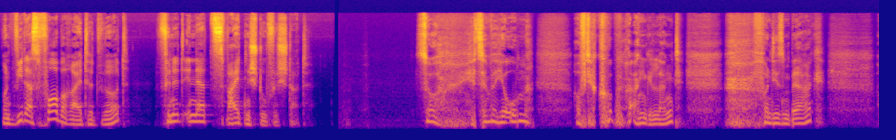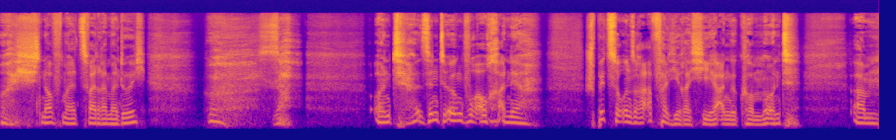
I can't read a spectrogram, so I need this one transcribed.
und wie das vorbereitet wird, findet in der zweiten Stufe statt. So, jetzt sind wir hier oben auf der Kuppe angelangt von diesem Berg. Oh, ich schnauf mal zwei, dreimal durch. So. Und sind irgendwo auch an der Spitze unserer Abfallhierarchie angekommen. Und ähm,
